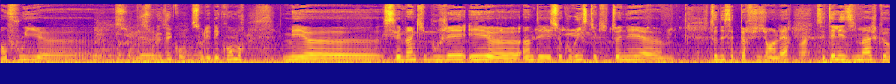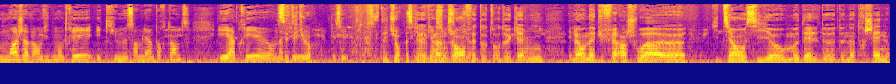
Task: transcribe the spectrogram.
enfouies euh, sous, le- Sous les décombres. sous les décombres. Mais euh, ses mains qui bougeaient et euh, un des secouristes qui tenait, euh, qui tenait cette perfusion en l'air, Ouais. c'était les images que moi j'avais envie de montrer et qui me semblaient importantes. Et après, euh, on Et a c'était fait. dur. et c'est- C'était dur parce qu'il y avait plein de gens en fait autour de Camille. Et là, on a dû faire un choix euh, qui tient aussi au modèle de, de notre chaîne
